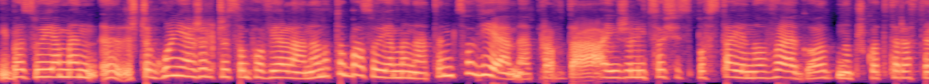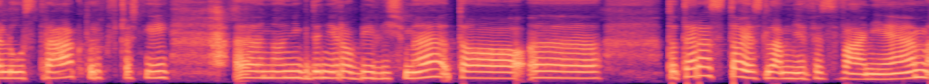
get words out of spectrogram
i bazujemy, e, szczególnie jeżeli rzeczy są powielane, no to bazujemy na tym, co wiemy, prawda? A jeżeli coś jest, powstaje nowego, na przykład teraz te lustra, których wcześniej e, no, nigdy nie robiliśmy, to e, to teraz to jest dla mnie wyzwaniem,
